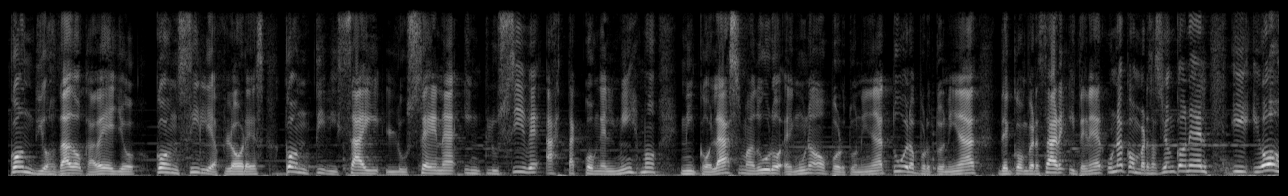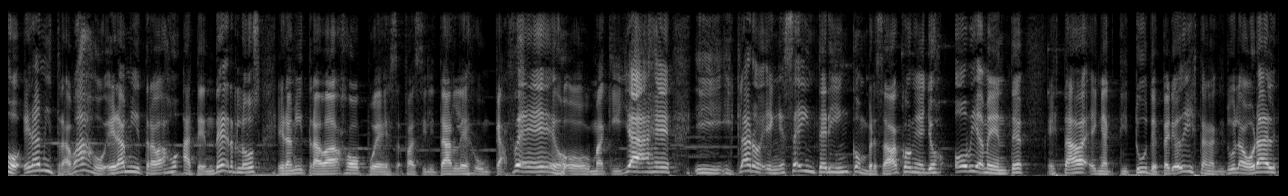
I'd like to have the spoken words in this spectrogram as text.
con Diosdado Cabello, con Cilia Flores, con Tibisay Lucena, inclusive hasta con el mismo Nicolás Maduro en una oportunidad. Tuve la oportunidad de conversar y tener una conversación con él y, ojo, era mi trabajo, era mi trabajo atenderlos, era mi trabajo pues facilitarles un café o maquillaje y, y claro, en ese interín conversaba con ellos, obviamente estaba en actitud de periodista, en actitud laboral,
